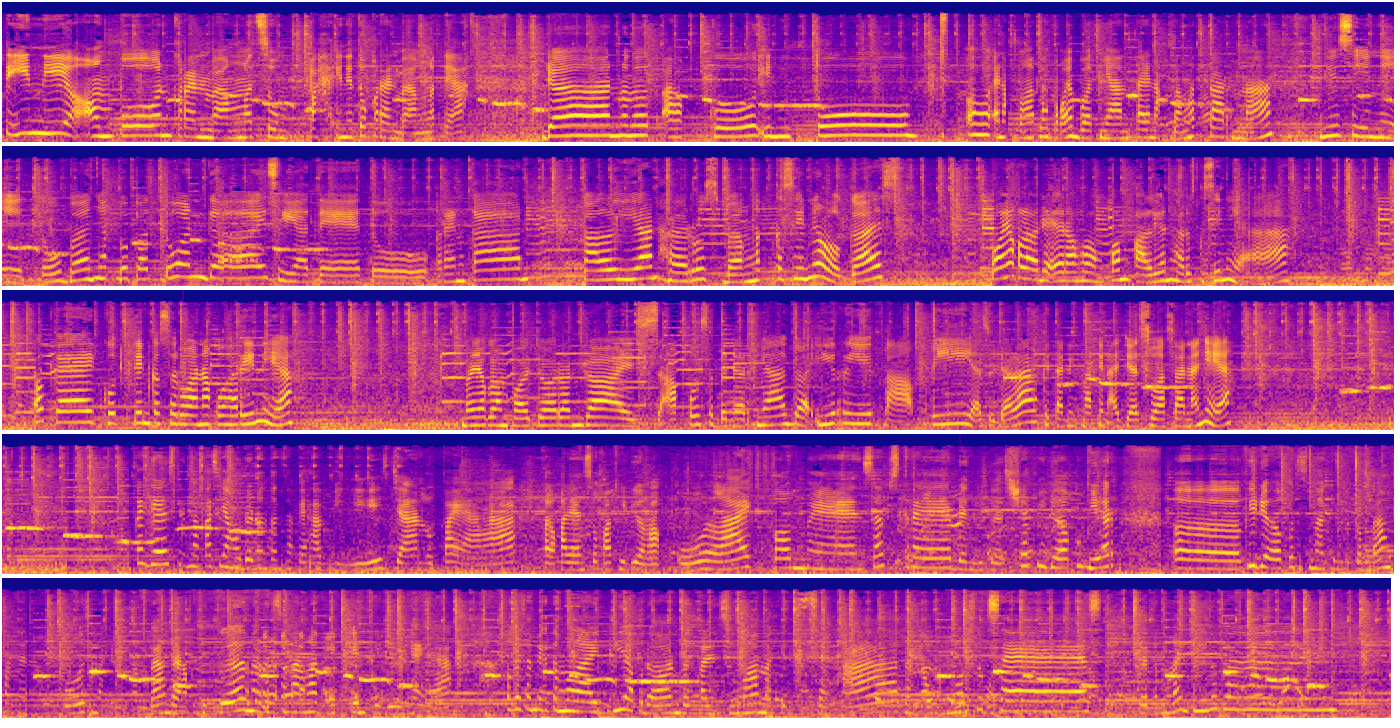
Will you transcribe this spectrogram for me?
seperti ini ya ampun, keren banget sumpah. Ini tuh keren banget ya. Dan menurut aku ini tuh oh, enak banget lah pokoknya buat nyantai enak banget karena di sini itu banyak bebatuan guys. Lihat deh tuh, keren kan? Kalian harus banget ke sini loh guys. Pokoknya kalau daerah Hong Kong kalian harus ke sini ya. Oke, ikutin keseruan aku hari ini ya. Banyak yang pacaran guys. Aku sebenarnya agak iri, tapi ya sudahlah, kita nikmatin aja suasananya ya. Oke guys, terima kasih yang udah nonton sampai habis. Jangan lupa ya, kalau kalian suka video aku, like, comment, subscribe, dan juga share video aku biar eh, video aku semakin berkembang, konten aku semakin berkembang, dan aku juga semangat bikin videonya ya. Oke, sampai ketemu lagi. Aku doain buat kalian semua makin sehat, panjang umur, sukses. Sampai ketemu lagi, bye bye.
